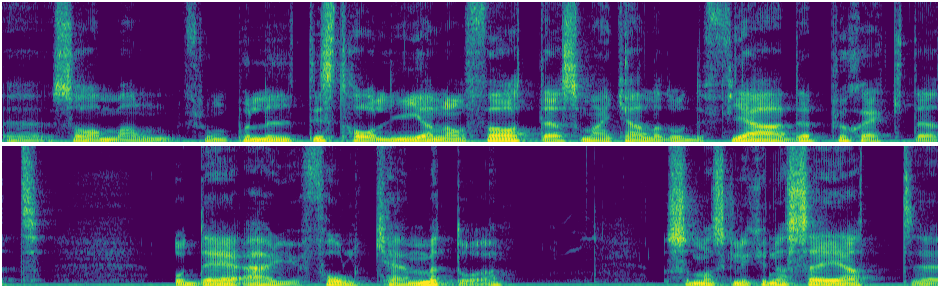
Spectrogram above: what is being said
eh, så har man från politiskt håll genomfört det som han kallar då det fjärde projektet. Och det är ju folkhemmet då. Så man skulle kunna säga att eh,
